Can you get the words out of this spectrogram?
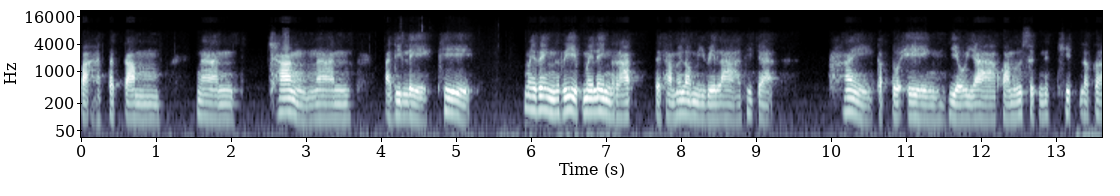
ปะหัตถกรรม งานช่างงานอดิเรกที่ไม่เร่งรีบไม่เร่งรัด แต่ทำให้เรามีเวลาที่จะให้กับตัวเอง เยียวยาความรู้สึกนึกคิด แล้วก็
